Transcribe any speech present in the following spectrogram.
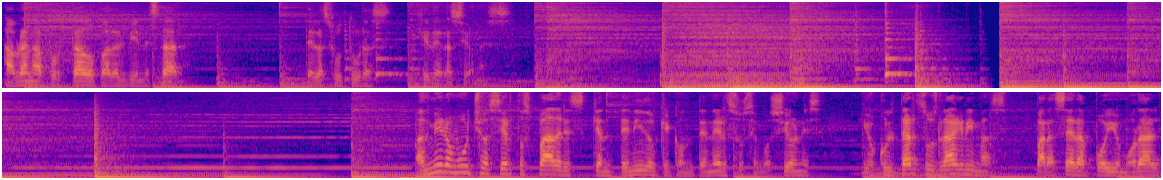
habrán aportado para el bienestar de las futuras generaciones. Admiro mucho a ciertos padres que han tenido que contener sus emociones y ocultar sus lágrimas para ser apoyo moral,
